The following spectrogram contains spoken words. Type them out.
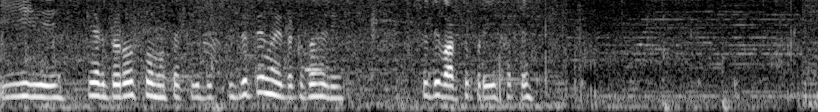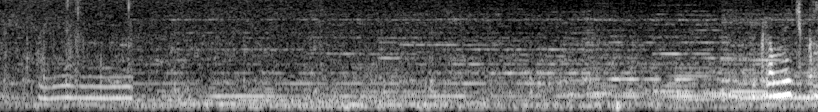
І як дорослому, так і з дитиною, так взагалі. Сюди варто приїхати. Це крамничка.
